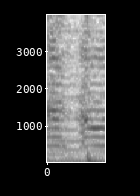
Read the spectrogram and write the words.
not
